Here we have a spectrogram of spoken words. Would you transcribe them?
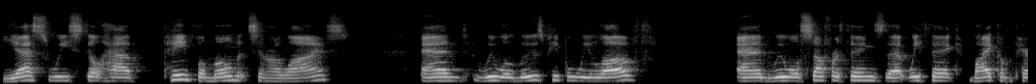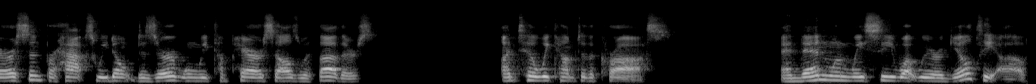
Yes, we still have painful moments in our lives, and we will lose people we love, and we will suffer things that we think, by comparison, perhaps we don't deserve when we compare ourselves with others until we come to the cross. And then when we see what we are guilty of,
